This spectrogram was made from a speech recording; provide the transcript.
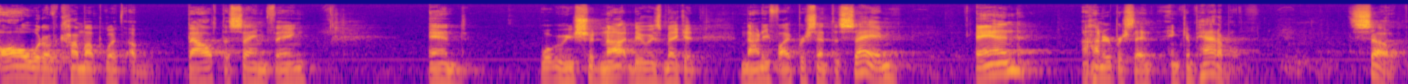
all would have come up with about the same thing. And what we should not do is make it 95% the same and 100% incompatible. So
